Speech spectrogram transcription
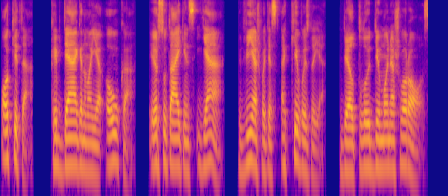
o kitą kaip deginamąją auką ir sutaikins ją viešpatės akivaizdoje dėl plūdimo nešvaros.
